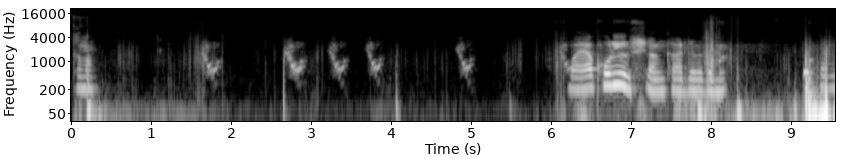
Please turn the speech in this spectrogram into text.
Tamam. Bayağı koruyoruz şu an kardan adamı. Tane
